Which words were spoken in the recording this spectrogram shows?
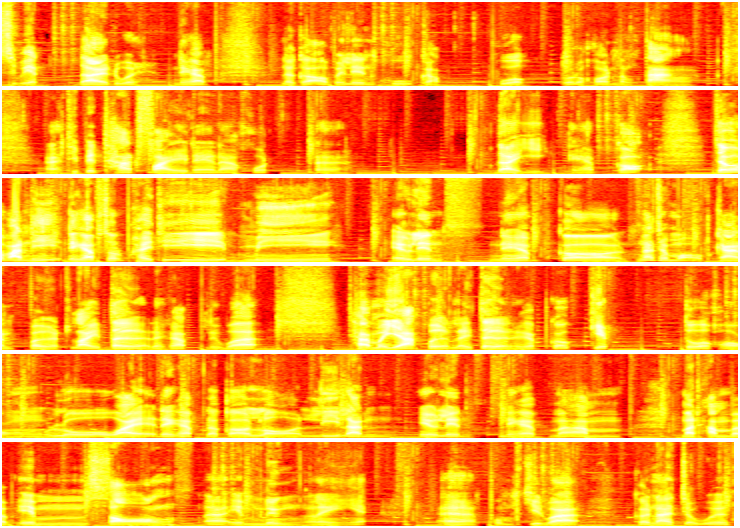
S11 ได้ด้วยนะครับ แล้วก็เอาไปเล่นคู่กับพวกตัวละครต่างอ่าที่เป็นธาตุไฟในอนาคตได้อีกนะครับ ก็จะประมาณนี้นะครับสำหรับใครที่มีเอลเลนนะครับก็น่าจะเหมาะกับการเปิดไลเตอร์นะครับ หรือว่าถ้าไม่อยากเปิดไลเตอร์นะครับก็เก็บ ตัวของโลไว้นะครับ แล้วก็รอรีรันเอลเลนนะครับ มาอำมาทำแบบ M2 อ่า M1 อะไรอย่างเงี้ยอ่าผมคิดว่าก็น่าจะเวิร์ก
